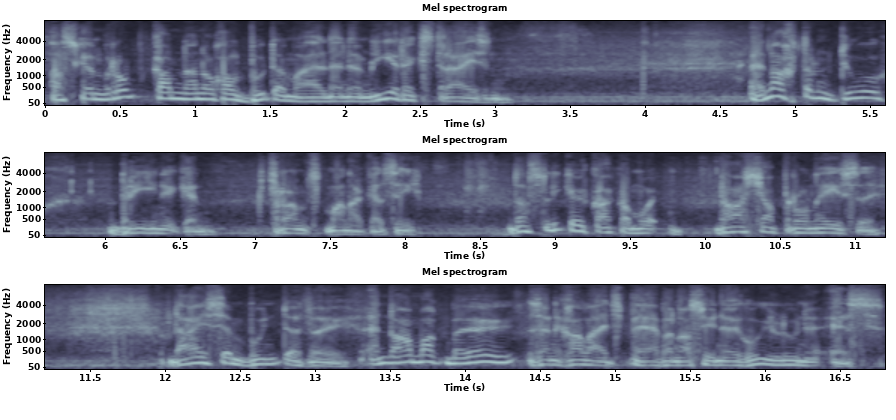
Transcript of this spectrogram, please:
Als je hem roep, kan dan nogal boete maken en hem lierek strijzen. En achter hem toe, Brieneken, Frans manneke, zie. Dat is lieke kakkemotten, dat is chaperonese. Dat is een boenteveu. En dat mag bij u zijn galheidspijpen als hij een goede loene is.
